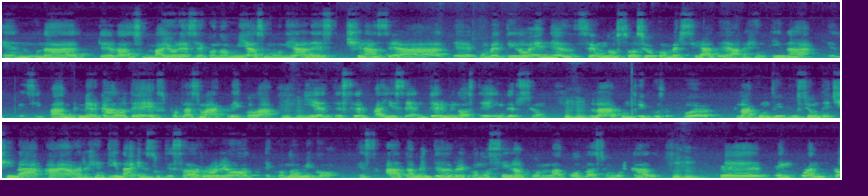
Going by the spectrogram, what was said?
en una de las mayores economías mundiales. China se ha eh, convertido en el segundo socio comercial de Argentina, el principal mercado de exportación agrícola y el tercer país en términos de inversión. la, la contribución de China a Argentina en su desarrollo económico es altamente reconocida por la población local. Eh, en cuanto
